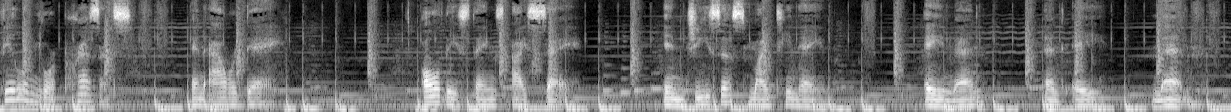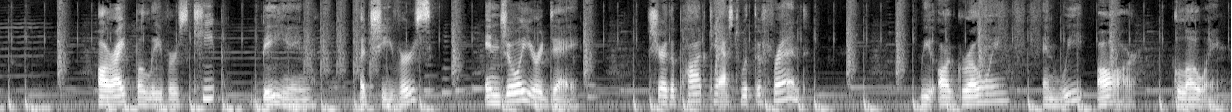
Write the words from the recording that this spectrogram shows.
feeling your presence in our day. All these things I say in Jesus' mighty name. Amen and amen. All right, believers, keep being. Achievers, enjoy your day. Share the podcast with a friend. We are growing and we are glowing.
